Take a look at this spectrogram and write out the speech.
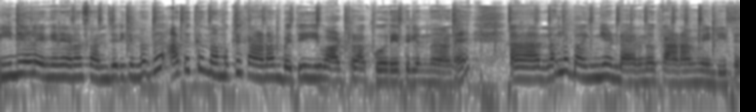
മീനുകൾ എങ്ങനെയാണോ സഞ്ചരിക്കുന്നത്? അതൊക്കെ നമുക്ക് കാണാൻ പറ്റും ഈ വാട്ടർ അക്വോറിയത്തിൽ നിന്നാണ്. നല്ല ഭംഗിയുണ്ടായിരുന്നു കാണാൻ വേണ്ടിയിട്ട്.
